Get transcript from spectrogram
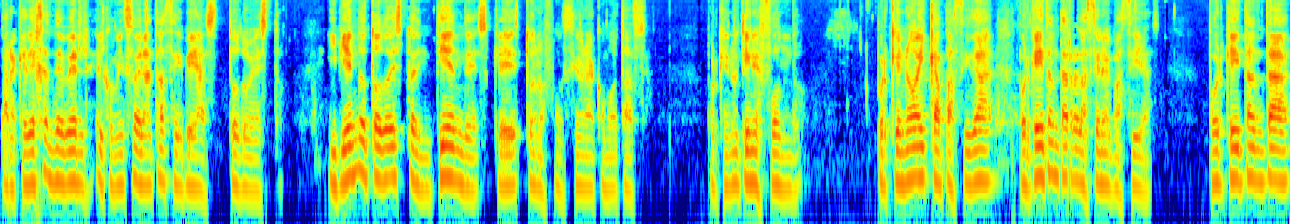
para que dejes de ver el comienzo de la taza y veas todo esto. Y viendo todo esto entiendes que esto no funciona como taza, porque no tiene fondo, porque no hay capacidad, porque hay tantas relaciones vacías, porque hay tanta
